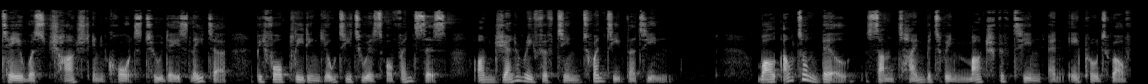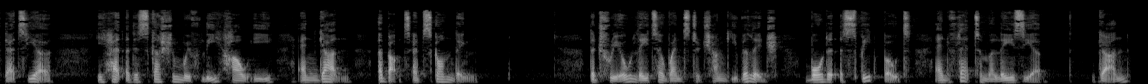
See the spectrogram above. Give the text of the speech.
Tay was charged in court two days later before pleading guilty to his offences on January 15, 2013. While out on bail, sometime between March 15 and April 12 that year, he had a discussion with Lee Hao Yi and Gan about absconding. The trio later went to Changi village, boarded a speedboat, and fled to Malaysia. Gan,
